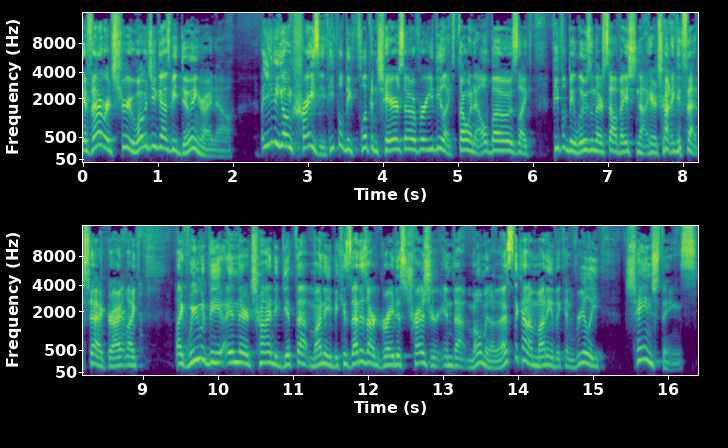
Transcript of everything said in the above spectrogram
if that were true, what would you guys be doing right now? You'd be going crazy. People would be flipping chairs over. You'd be like throwing elbows. Like people would be losing their salvation out here trying to get that check, right? Like, like we would be in there trying to get that money because that is our greatest treasure in that moment. That's the kind of money that can really change things.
